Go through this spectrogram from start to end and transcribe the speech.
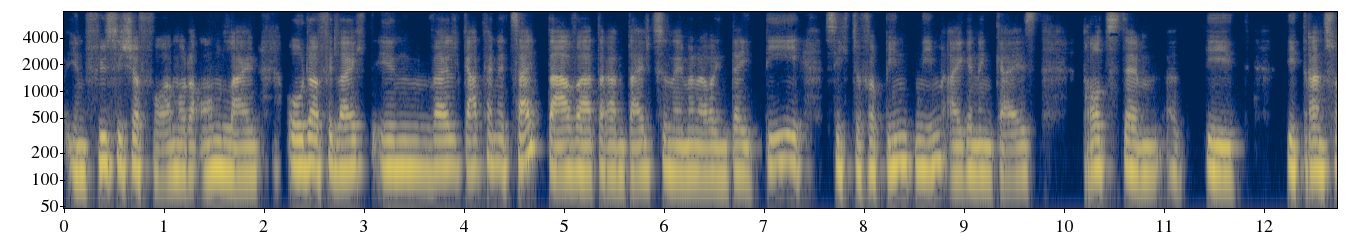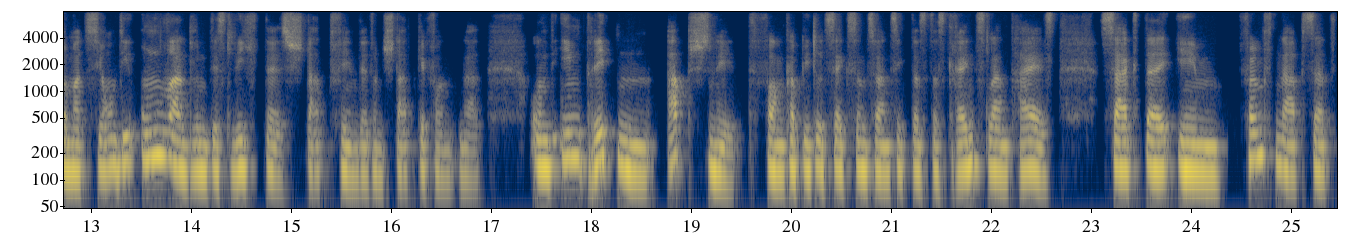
in physischer Form oder online oder vielleicht in, weil gar keine Zeit da war, daran teilzunehmen, aber in der Idee, sich zu verbinden im eigenen Geist, trotzdem äh, die, die Transformation, die Umwandlung des Lichtes stattfindet und stattgefunden hat. Und im dritten Abschnitt vom Kapitel 26, das das Grenzland heißt, sagt er im fünften Absatz,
